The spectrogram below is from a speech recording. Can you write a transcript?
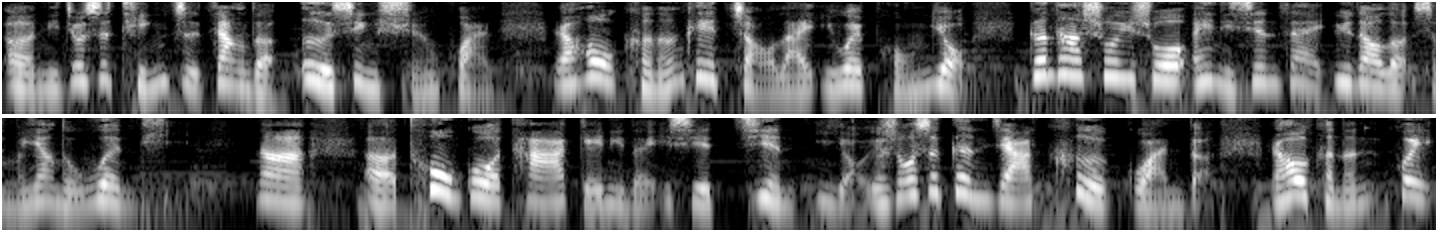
呃，你就是停止这样的恶性循环，然后可能可以找来一位朋友，跟他说一说，哎，你现在遇到了什么样的问题？那呃，透过他给你的一些建议哦，有时候是更加客观的，然后可能会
